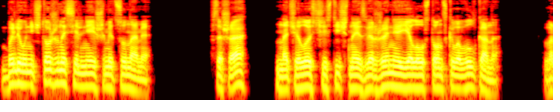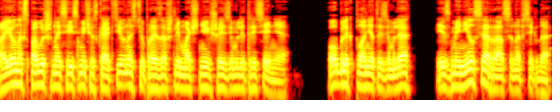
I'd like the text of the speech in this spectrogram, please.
были уничтожены сильнейшими цунами. В США началось частичное извержение Йеллоустонского вулкана. В районах с повышенной сейсмической активностью произошли мощнейшие землетрясения. Облик планеты Земля изменился раз и навсегда.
